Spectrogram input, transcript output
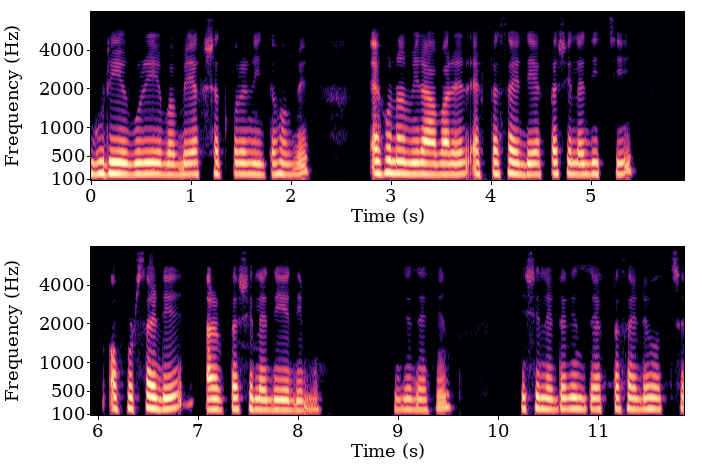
ঘুরিয়ে ঘুরিয়ে এভাবে একসাথ করে নিতে হবে। এখন আমি রাবারের একটা সাইডে একটা সেলাই দিচ্ছি। অপর সাইডে আরেকটা সেলাই দিয়ে দিব। যে দেখেন এই সেলাইটা কিন্তু একটা সাইডে হচ্ছে।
